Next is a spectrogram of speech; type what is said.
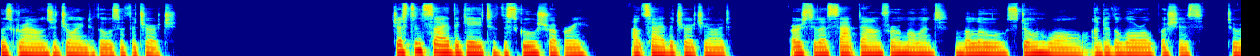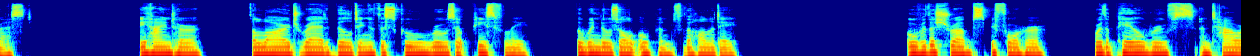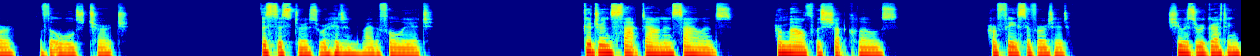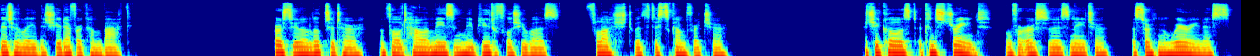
whose grounds adjoined those of the church. Just inside the gate of the school shrubbery, outside the churchyard, Ursula sat down for a moment on the low stone wall under the laurel bushes to rest. Behind her, the large red building of the school rose up peacefully, the windows all open for the holiday. Over the shrubs before her were the pale roofs and tower of the old church. The sisters were hidden by the foliage. Gudrun sat down in silence. Her mouth was shut close, her face averted. She was regretting bitterly that she had ever come back. Ursula looked at her and thought how amazingly beautiful she was, flushed with discomfiture. But she caused a constraint over Ursula's nature, a certain weariness,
